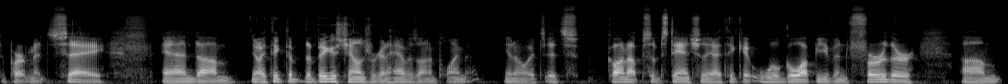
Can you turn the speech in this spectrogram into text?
Department say, and um, you know, I think the, the biggest challenge we're going to have is unemployment. You know, it's it's gone up substantially. I think it will go up even further um,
